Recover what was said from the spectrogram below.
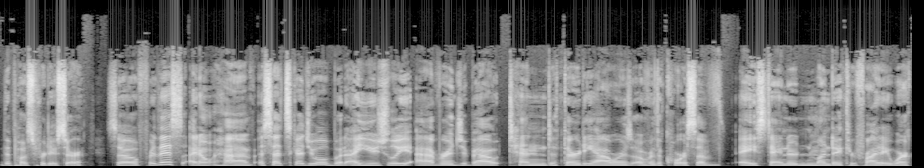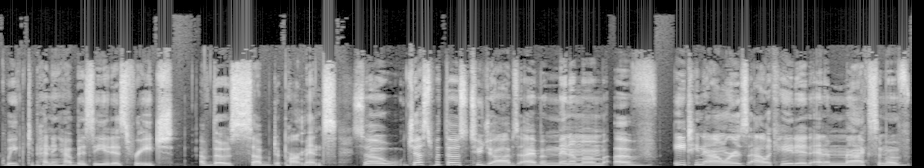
the post producer. So for this, I don't have a set schedule, but I usually average about 10 to 30 hours over the course of a standard Monday through Friday work week, depending how busy it is for each of those sub departments. So just with those two jobs, I have a minimum of 18 hours allocated and a maximum of,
